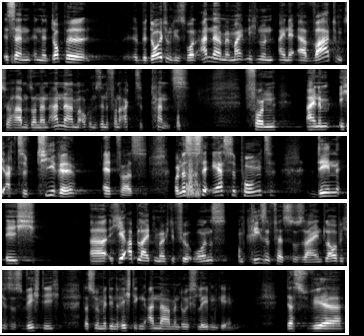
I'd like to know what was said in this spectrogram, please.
ist eine Doppelbedeutung, dieses Wort Annahme meint nicht nur eine Erwartung zu haben, sondern Annahme auch im Sinne von Akzeptanz. Von einem, ich akzeptiere etwas. Und das ist der erste Punkt, den ich äh, hier ableiten möchte für uns, um krisenfest zu sein, glaube ich, ist es wichtig, dass wir mit den richtigen Annahmen durchs Leben gehen. Dass wir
